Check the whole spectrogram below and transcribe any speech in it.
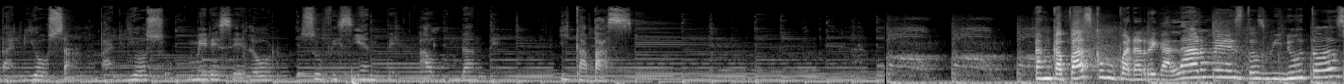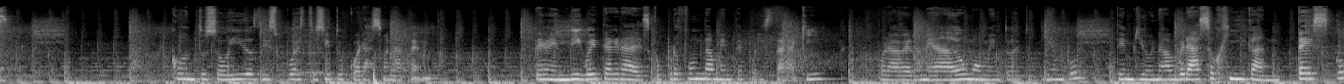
valiosa, valioso, merecedor, suficiente, abundante y capaz. Tan capaz como para regalarme estos minutos con tus oídos dispuestos y tu corazón atento. Te bendigo y te agradezco profundamente por estar aquí, por haberme dado un momento de tu tiempo. Te envío un abrazo gigantesco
